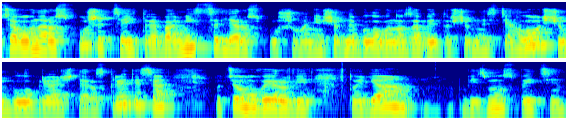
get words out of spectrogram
ця вовна розпушиться, і треба місце для розпушування, щоб не було воно забито, щоб не стягло, щоб було пряж де розкритися у цьому виробі, то я візьму спиці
